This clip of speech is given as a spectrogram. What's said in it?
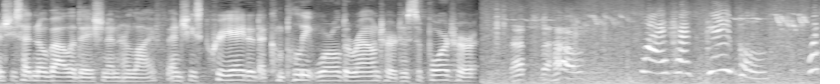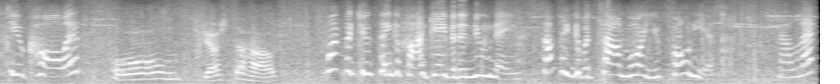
and she's had no validation in her life. And she's created a complete world around her to support her. That's the house. Why, it has gables. What do you call it? Oh, just the house. What would you think if I gave it a new name? Something that would sound more euphonious. Now, let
